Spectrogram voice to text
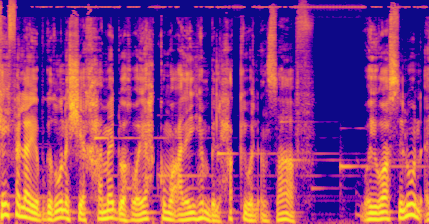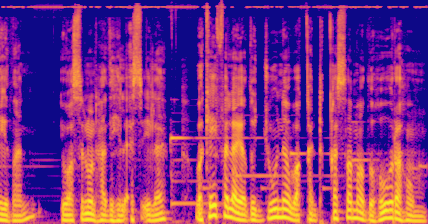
كيف لا يبغضون الشيخ حمد وهو يحكم عليهم بالحق والإنصاف؟ ويواصلون أيضا يواصلون هذه الأسئلة وكيف لا يضجون وقد قسم ظهورهم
